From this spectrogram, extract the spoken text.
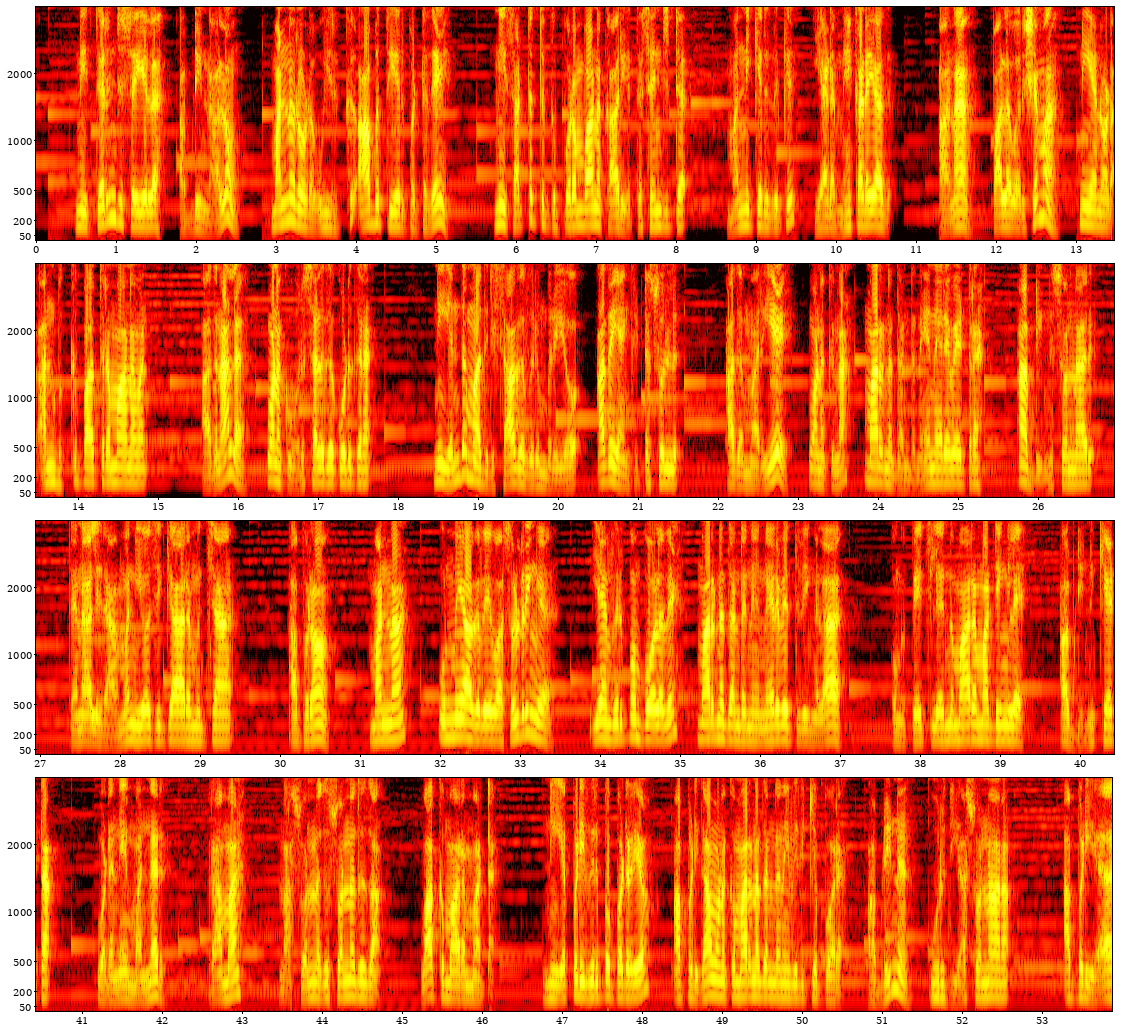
நீ தெரிஞ்சு செய்யல அப்படின்னாலும் மன்னரோட உயிருக்கு ஆபத்து ஏற்பட்டதே. நீ சட்டத்துக்கு புறம்பான காரியத்தை செஞ்சிட்ட. மன்னிக்கிறதுக்கு இடமே கிடையாது. ஆனா பல வருஷமா நீ என்னோட அன்புக்கு பாத்திரமானவன். அதனால உனக்கு ஒரு சலுகை கொடுக்கறேன். நீ எந்த மாதிரி சாக விரும்புறியோ அதை என்கிட்ட சொல்லு. அதை மாதிரியே உனக்கு நான் மரண தண்டனையை நிறைவேற்றுறேன் அப்படின்னு சொன்னார். தெனாலிராமன் யோசிக்க ஆரம்பிச்சான். அப்புறம் மன்னா உண்மையாகவே வா சொல்றீங்க. என் விருப்பம் போலவே மரண தண்டனை நிறைவேற்றுவீங்களா? உங்க பேச்சிலேருந்து மாற மாட்டீங்களே அப்படின்னு கேட்டான். உடனே மன்னர் ராமா நான் சொன்னது சொன்னதுதான். வாக்கு மாற மாட்டேன். நீ எப்படி விருப்பப்படுறியோ அப்படிதான் உனக்கு மரண தண்டனை விதிக்க போற அப்படின்னு உறுதியா சொன்னாராம். அப்படியா?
